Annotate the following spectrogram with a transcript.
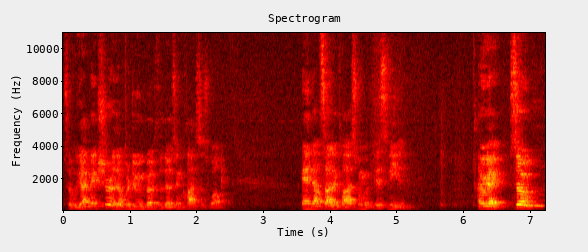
So we got to make sure that we're doing both of those in class as well. And outside of class when it's needed. Okay, so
